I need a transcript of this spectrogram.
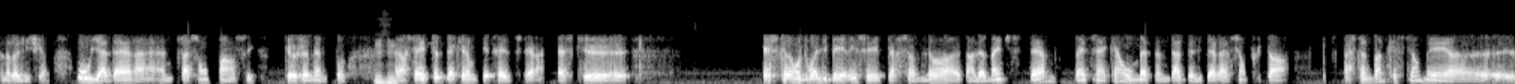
une religion ou il adhère à une façon de penser que je n'aime pas. Mhm. Alors, c'est un type de crime qui est très différent. Est-ce que est-ce qu'on doit libérer ces personnes-là euh, dans le même système, 25 ans, ou mettre une date de libération plus tard? Ben, c'est une bonne question, mais euh,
